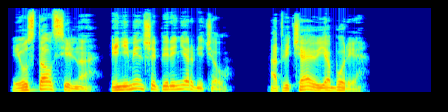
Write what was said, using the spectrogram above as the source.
И устал сильно, и не меньше перенервничал. Отвечаю я Боре.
